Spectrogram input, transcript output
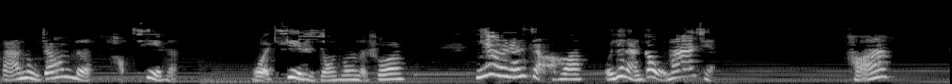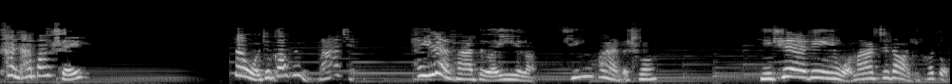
拔弩张的好气氛。”我气势汹汹的说：“你要是敢搅和，我就敢告我妈去。”好啊，看他帮谁，那我就告诉你妈去。他越发得意了，轻快的说：“你确定我妈知道你和董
